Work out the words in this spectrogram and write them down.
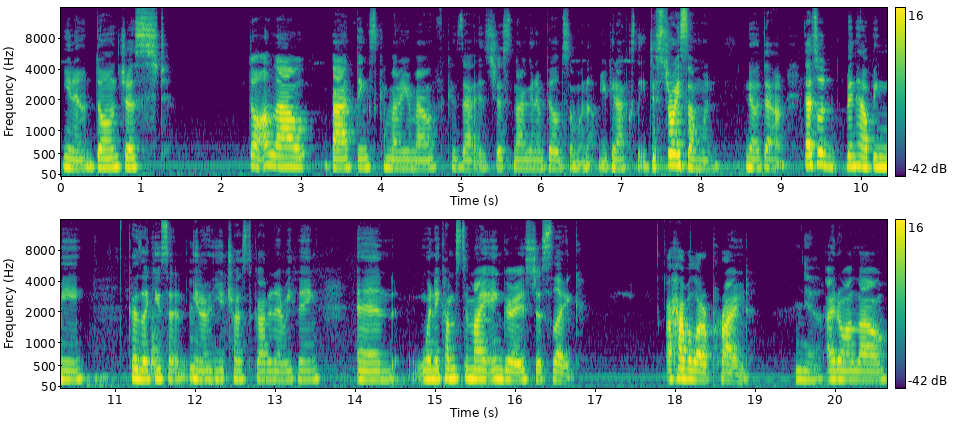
You know, don't just don't allow bad things to come out of your mouth because that is just not gonna build someone up. You can actually destroy someone, you know, down. That's what's been helping me, because like you said, you know, mm-hmm. you trust God and everything and when it comes to my anger it's just like i have a lot of pride yeah i don't allow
